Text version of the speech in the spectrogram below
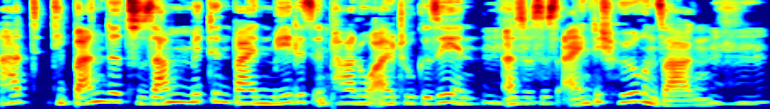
hat die Bande zusammen mit den beiden Mädels in Palo Alto gesehen. Mhm. Also es ist eigentlich Hörensagen. Mhm.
